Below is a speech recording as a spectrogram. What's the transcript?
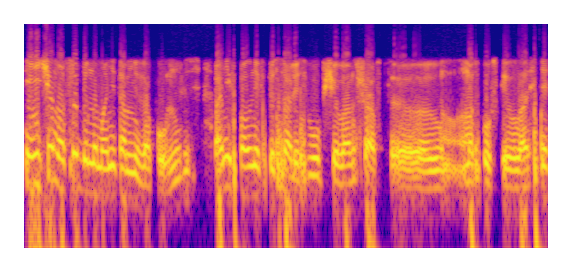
И ничем особенным они там не запомнились. Они вполне вписались в общий ландшафт э, московской власти.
